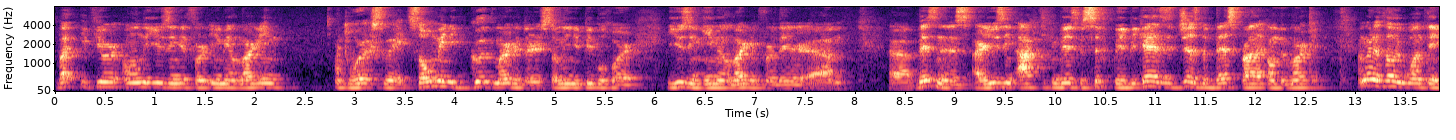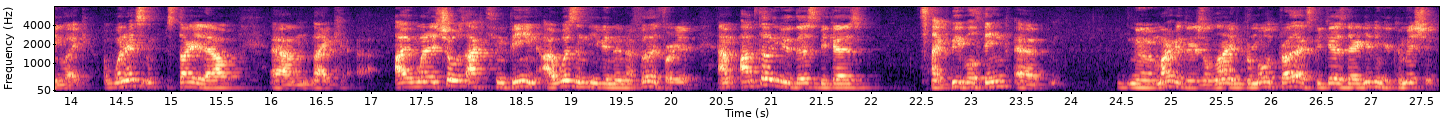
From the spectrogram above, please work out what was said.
But if you're only using it for email marketing, it works great. So many good marketers, so many people who are using email marketing for their um, uh, business are using ActiveCampaign specifically because it's just the best product on the market. I'm gonna tell you one thing. Like when I started out, um, like I when it shows ActiveCampaign, I wasn't even an affiliate for it. I'm, I'm telling you this because like people think uh, marketers online promote products because they're getting a commission.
